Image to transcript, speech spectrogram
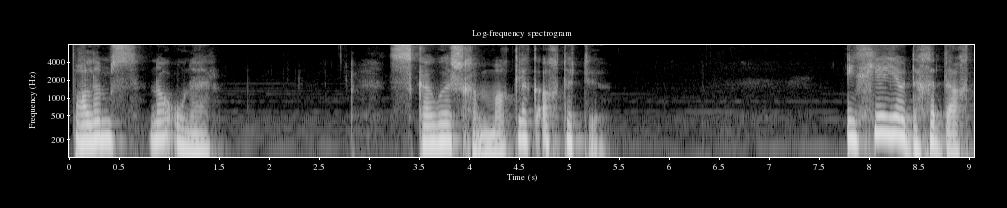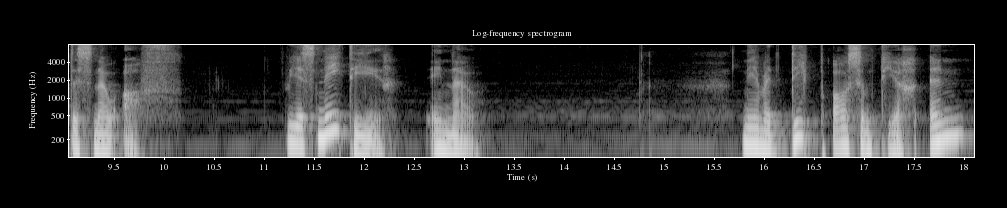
palms na onder skouers gemaklik agtertoe en gee jou gedagtes nou af. Wees net hier en nou. Neem 'n diep asemteug in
